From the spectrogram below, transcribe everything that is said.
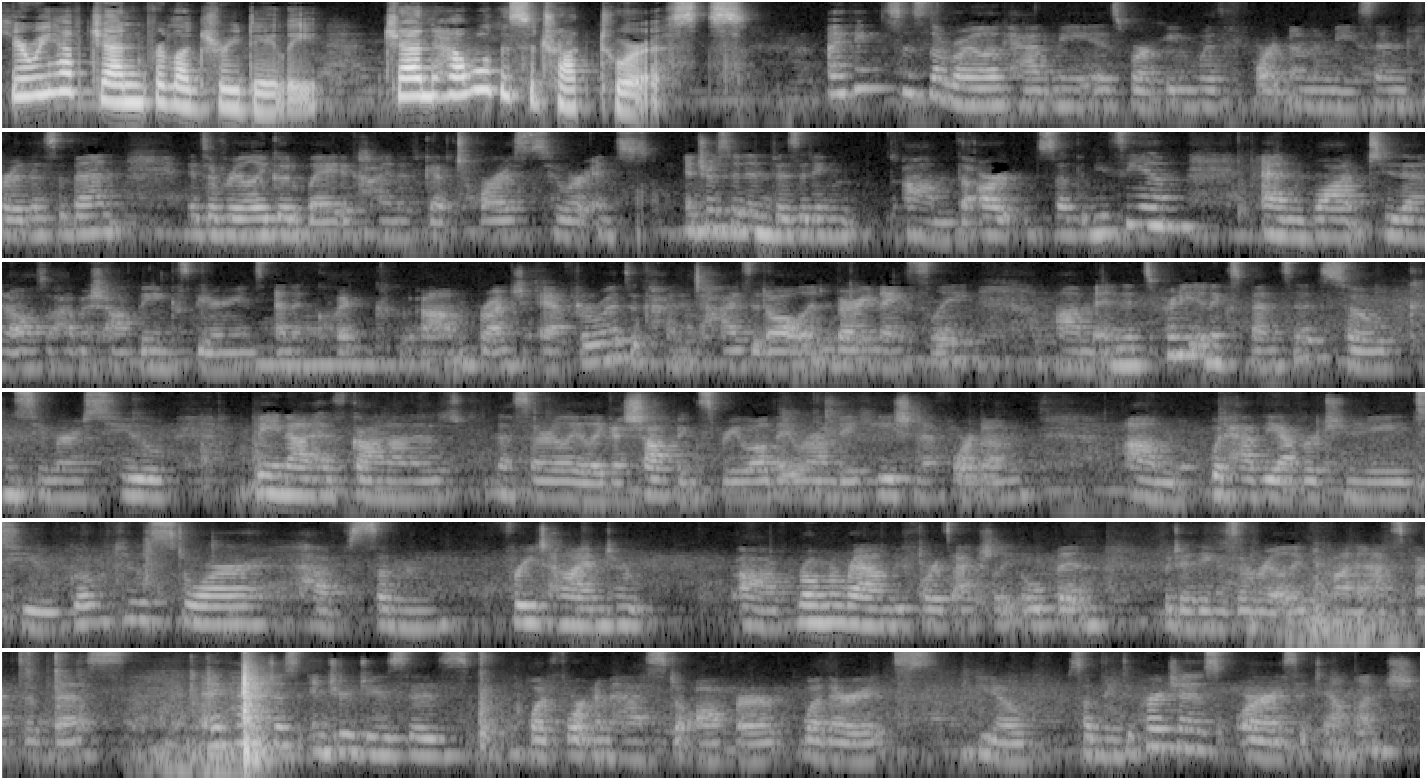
Here we have Jen for Luxury Daily. Jen, how will this attract tourists? I think since the Royal Academy is working with Fortnum and Mason for this event, it's a really good way to kind of get tourists who are in, interested in visiting um, the arts at the museum and want to then also have a shopping experience and a quick um, brunch afterwards. It kind of ties it all in very nicely. Um, and it's pretty inexpensive, so consumers who may not have gone on a, necessarily like a shopping spree while they were on vacation at Fortnum um, would have the opportunity to go to the store, have some free time to uh, roam around before it's actually open, which I think is a really fun aspect of this. And it kind of just introduces what Fortnum has to offer, whether it's you know something to purchase or a sit down lunch.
